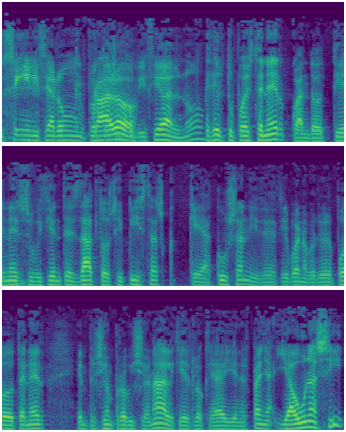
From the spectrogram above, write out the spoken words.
sin, iniciar un proceso judicial, ¿no? Es decir, tú puedes tener, cuando tienes suficientes datos y pistas que acusan y decir, bueno, pero yo le puedo tener en prisión provisional, que es lo que hay en España. Y aún así,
